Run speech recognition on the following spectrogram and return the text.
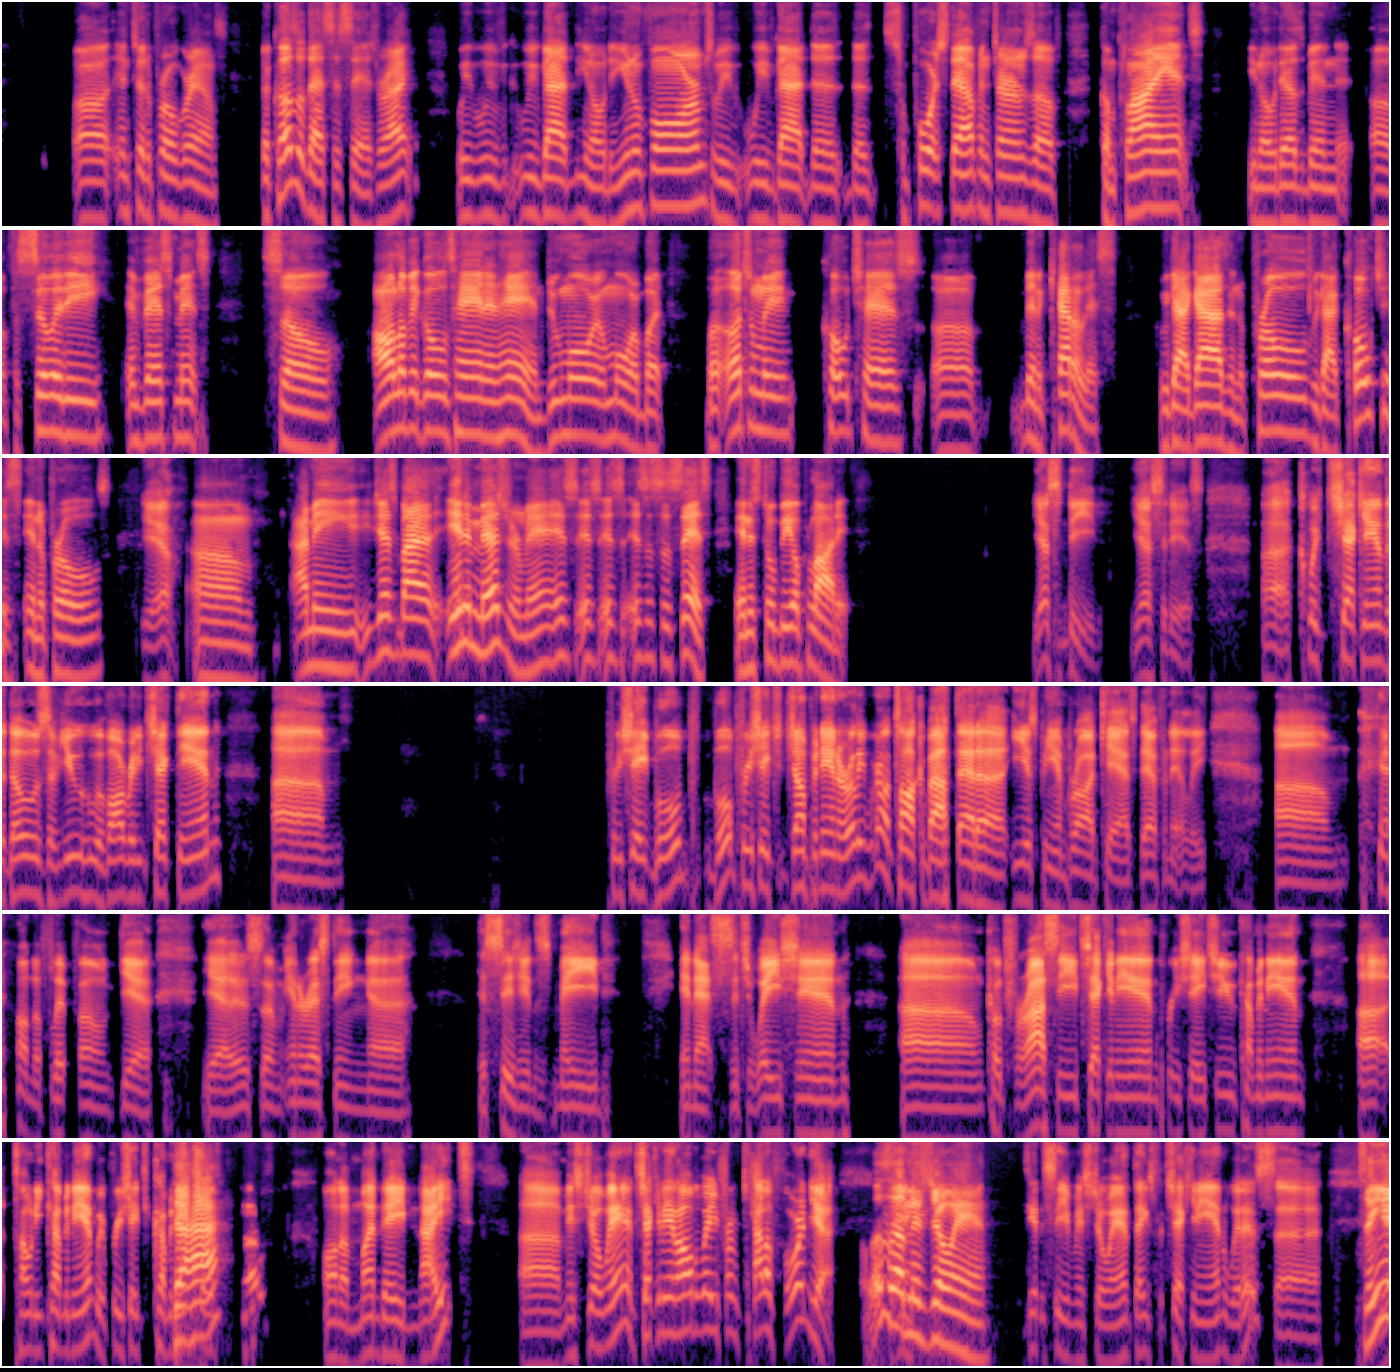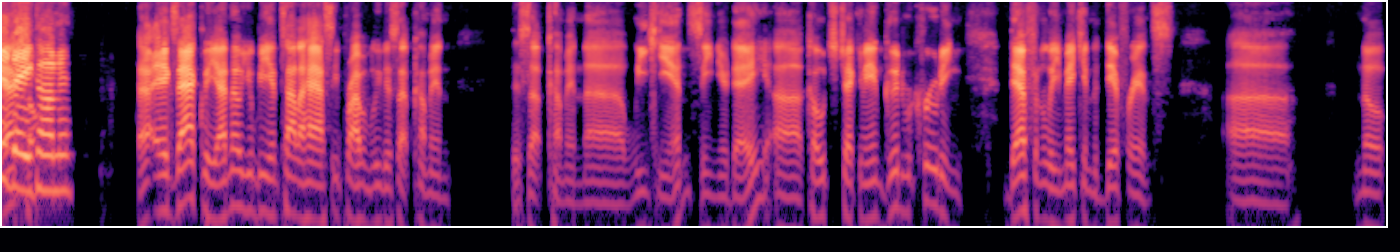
uh into the program because of that success, right? We we've we've got you know the uniforms, we've we've got the the support staff in terms of compliance. You know, there's been uh facility investments. So all of it goes hand in hand. Do more and more, but but ultimately, coach has uh, been a catalyst. We got guys in the pros. We got coaches in the pros. Yeah. Um. I mean, just by any measure, man, it's it's it's it's a success, and it's to be applauded. Yes, indeed. Yes, it is. Uh, quick check in to those of you who have already checked in. Um, Appreciate Bull. Bull, appreciate you jumping in early. We're going to talk about that uh, ESPN broadcast definitely um, on the flip phone. Yeah, yeah. There's some interesting uh, decisions made in that situation. Um, Coach Ferrasi checking in. Appreciate you coming in. Uh, Tony coming in. We appreciate you coming uh-huh. in on a Monday night. Uh, Miss Joanne checking in all the way from California. What's up, Miss Joanne? Good to see you, Miss Joanne. Thanks for checking in with us. Uh, Senior yeah, day coming. Uh, exactly. I know you'll be in Tallahassee probably this upcoming this upcoming uh, weekend, Senior Day. Uh, Coach checking in. Good recruiting, definitely making the difference. Uh, no,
